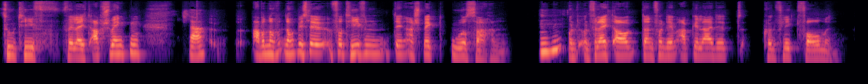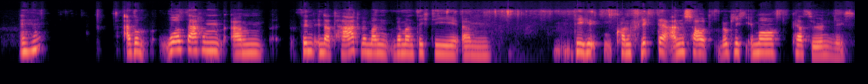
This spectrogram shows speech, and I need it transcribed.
zu tief vielleicht abschwenken. Ja. Aber noch, noch ein bisschen vertiefen den Aspekt Ursachen. Mhm. Und, und vielleicht auch dann von dem abgeleitet Konfliktformen. Mhm. Also Ursachen ähm, sind in der Tat, wenn man, wenn man sich die, ähm, die Konflikte anschaut, wirklich immer persönlich.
